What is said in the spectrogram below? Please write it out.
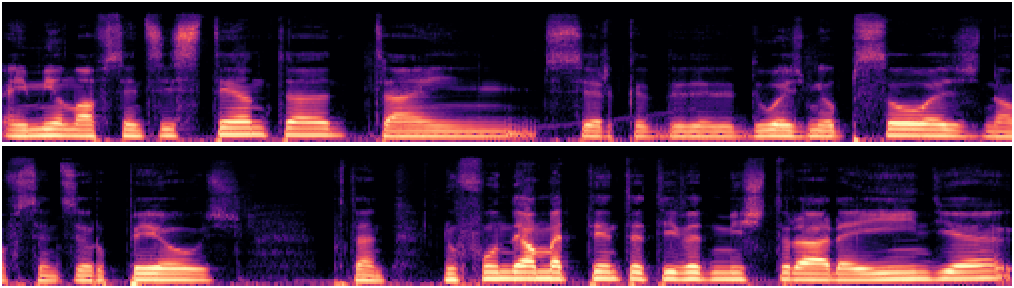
em 1970, tem cerca de 2 mil pessoas, 900 europeus. Portanto, no fundo, é uma tentativa de misturar a Índia,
